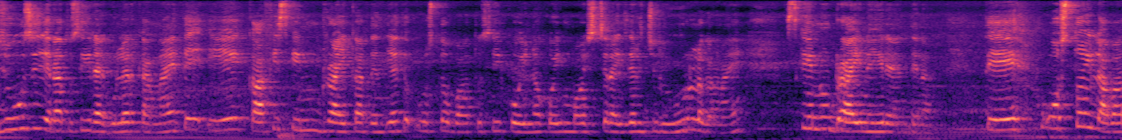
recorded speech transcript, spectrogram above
ਯੂਜ਼ ਜਿਹੜਾ ਤੁਸੀਂ ਰੈਗੂਲਰ ਕਰਨਾ ਹੈ ਤੇ ਇਹ ਕਾਫੀ ਸਕਿਨ ਨੂੰ ਡਰਾਈ ਕਰ ਦਿੰਦੀ ਹੈ ਤੇ ਉਸ ਤੋਂ ਬਾਅਦ ਤੁਸੀਂ ਕੋਈ ਨਾ ਕੋਈ ਮੋਇਸਚਰਾਈਜ਼ਰ ਜ਼ਰੂਰ ਲਗਾਉਣਾ ਹੈ। ਸਕਿਨ ਨੂੰ ਡਰਾਈ ਨਹੀਂ ਰਹਿਣ ਦੇਣਾ। ਤੇ ਉਸ ਤੋਂ ਇਲਾਵਾ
